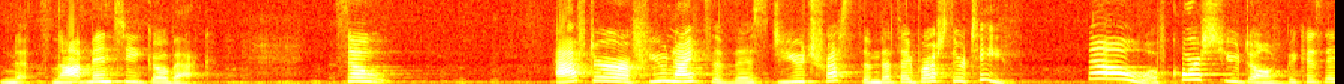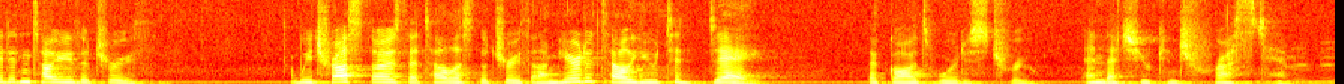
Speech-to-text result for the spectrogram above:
It's not minty, go back. So, after a few nights of this, do you trust them that they brush their teeth? No, of course you don't, because they didn't tell you the truth. We trust those that tell us the truth. And I'm here to tell you today that God's word is true and that you can trust him. Amen.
